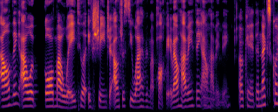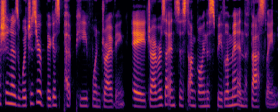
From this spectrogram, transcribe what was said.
I don't think I would go on my way to like exchange it. I'll just see what I have in my pocket. If I don't have anything, I don't have Mm. anything. Okay, the next question is which is your biggest pet peeve when driving? A. Drivers that insist on going the speed limit in the fast lane.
